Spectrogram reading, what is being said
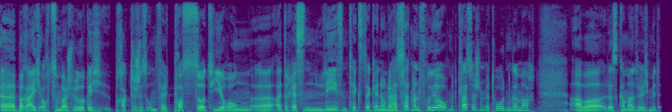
Äh, Bereich auch zum Beispiel wirklich praktisches Umfeld, Postsortierung, äh, Adressen lesen, Texterkennung. Das hat man früher auch mit klassischen Methoden gemacht, aber das kann man natürlich mit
